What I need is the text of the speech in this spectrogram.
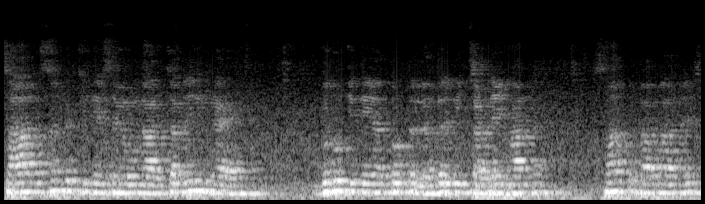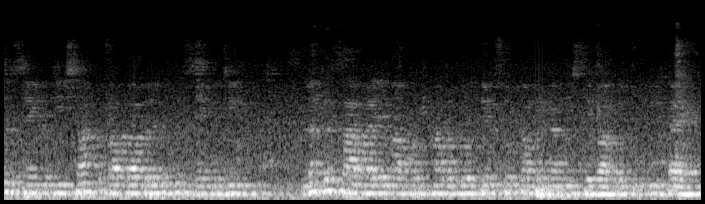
ਸਾਧ ਸੰਗਤ ਜੀ ਦੇ ਸਹਿਯੋਗ ਨਾਲ ਚੱਲ ਰਹੀ ਹੈ। ਗੁਰੂ ਜੀ ਦੇ ਅਟੁੱਟ ਲੰਗਰ ਵੀ ਚੱਲ ਰਹੇ ਹਨ। ਸੰਤ ਬਾਬਾ ਨਿਰਸਰ ਸਿੰਘ ਜੀ, ਸੰਤ ਬਾਬਾ ਬਲਵਿੰਦਰ ਸਿੰਘ ਜੀ, ਲੰਗਰ ਸਾਹਿਬ ਵਾਲੇ ਮਹਾਂਪੁਰਖਾਂ ਵੱਲੋਂ 300 ਕਮਰਿਆਂ ਦੀ ਸੇਵਾ ਹੋ ਚੁੱਕੀ ਹੈ।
